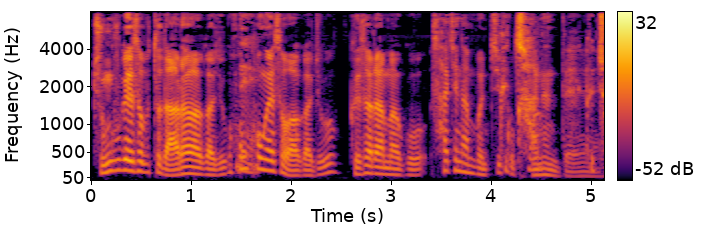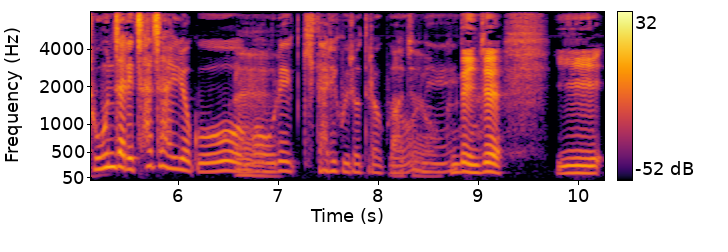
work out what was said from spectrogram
중국에서부터 날아와가지고 네. 홍콩에서 와가지고 그 사람하고 사진 한번 찍고 그쵸? 가는데 그 좋은 자리 차지하려고 뭐 오래 기다리고 이러더라고요. 맞아요. 근데 이제 이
